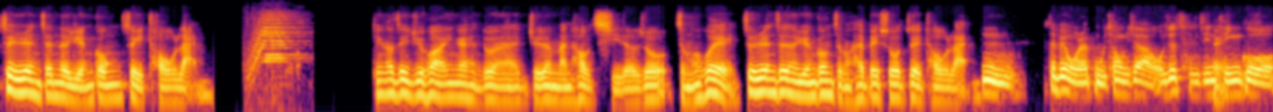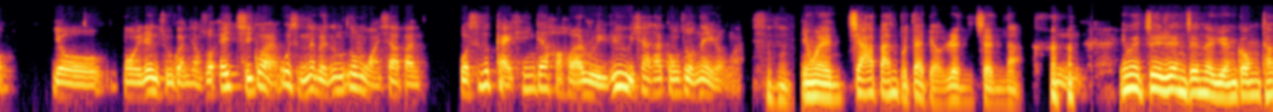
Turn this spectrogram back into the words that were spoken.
最认真的员工最偷懒。听到这句话，应该很多人还觉得蛮好奇的，说怎么会最认真的员工怎么还被说最偷懒？嗯，这边我来补充一下，我就曾经听过。有某一任主管讲说：“哎，奇怪，为什么那个人那么那么晚下班？我是不是改天应该好好来 review 一下他工作内容啊？” 因为加班不代表认真呐。因为最认真的员工，他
